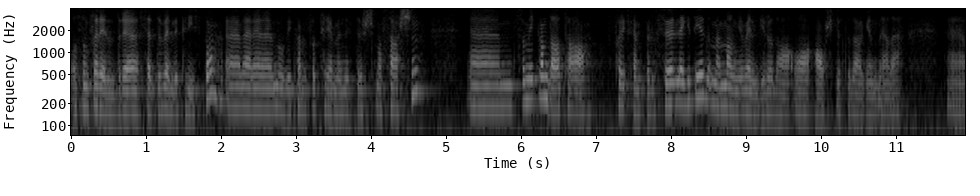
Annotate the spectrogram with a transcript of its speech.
og som foreldre setter veldig pris på. Eh, det er noe vi kaller for treminuttersmassasjen. Eh, som vi kan da ta f.eks. før leggetid, men mange velger jo da å avslutte dagen med det. Eh,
